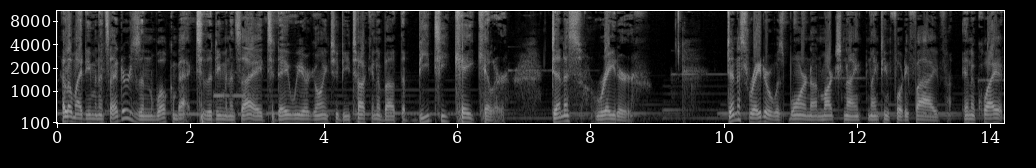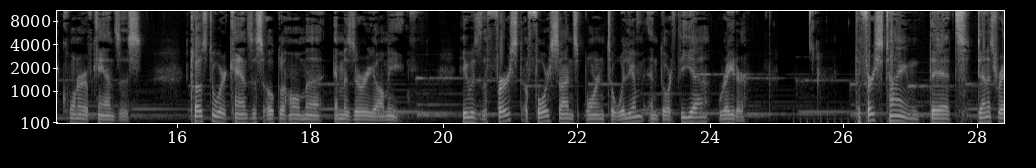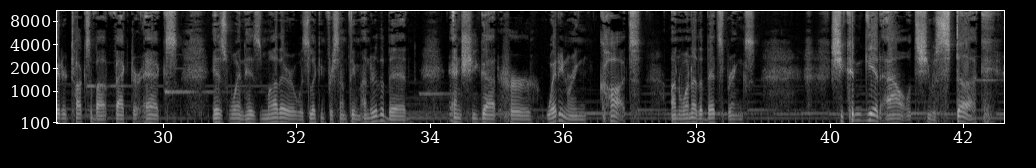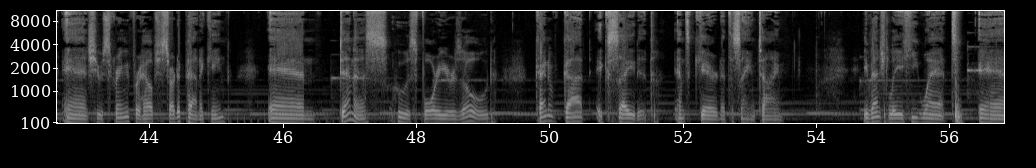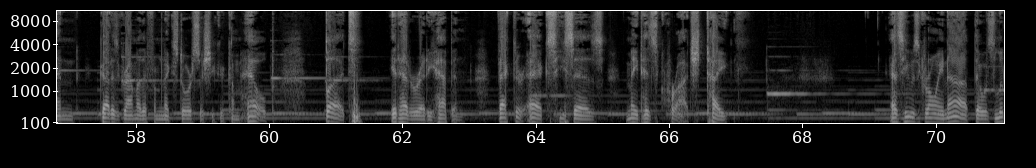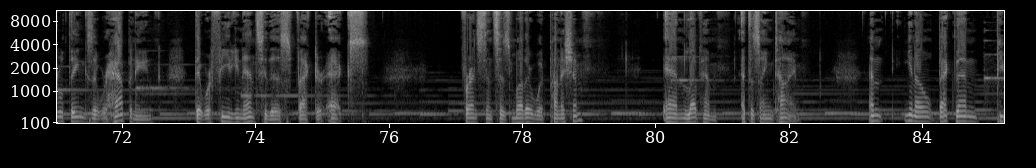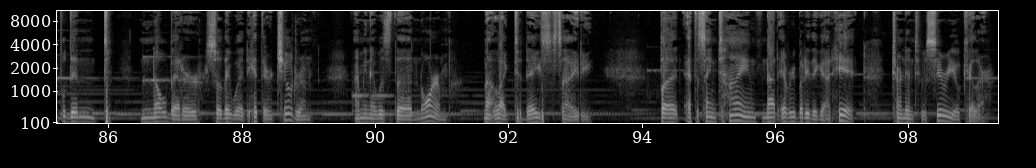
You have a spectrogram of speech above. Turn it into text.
Hello, my Demon Insiders, and welcome back to the Demon Inside. Today we are going to be talking about the BTK killer, Dennis Rader. Dennis Rader was born on March 9, 1945, in a quiet corner of Kansas, close to where Kansas, Oklahoma, and Missouri all meet. He was the first of four sons born to William and Dorothea Rader. The first time that Dennis Rader talks about Factor X is when his mother was looking for something under the bed and she got her wedding ring caught on one of the bed springs. She couldn't get out. She was stuck and she was screaming for help. She started panicking. And Dennis, who was four years old, kind of got excited and scared at the same time. Eventually, he went and got his grandmother from next door so she could come help, but it had already happened. Factor X, he says, made his crotch tight. As he was growing up, there was little things that were happening that were feeding into this Factor X. For instance, his mother would punish him and love him at the same time. And you know, back then people didn't know better, so they would hit their children I mean, it was the norm, not like today's society. But at the same time, not everybody that got hit turned into a serial killer.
